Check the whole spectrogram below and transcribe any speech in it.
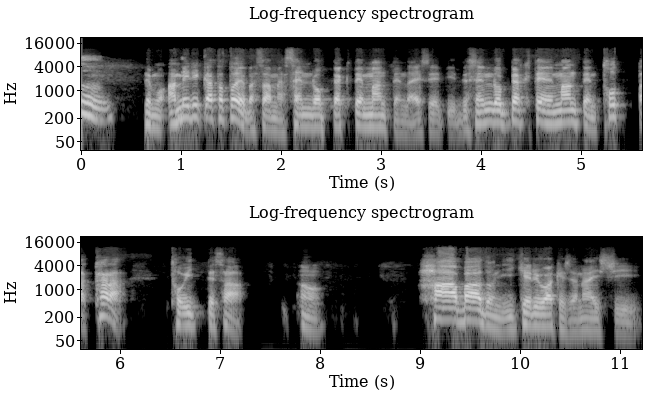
うん。でもアメリカ例えばさ、まあ、1600点満点だ SAT で1600点満点取ったからと言ってさ、うん、ハーバードに行けるわけじゃないし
